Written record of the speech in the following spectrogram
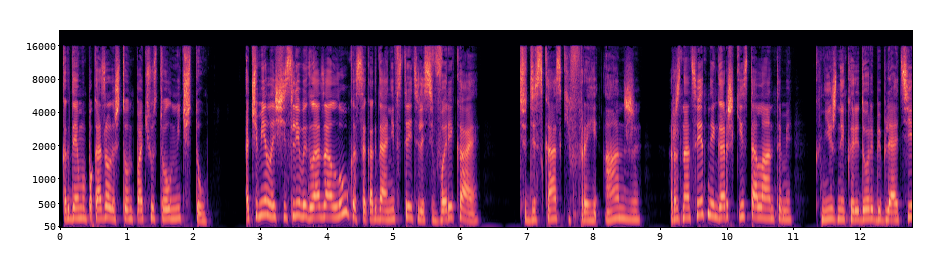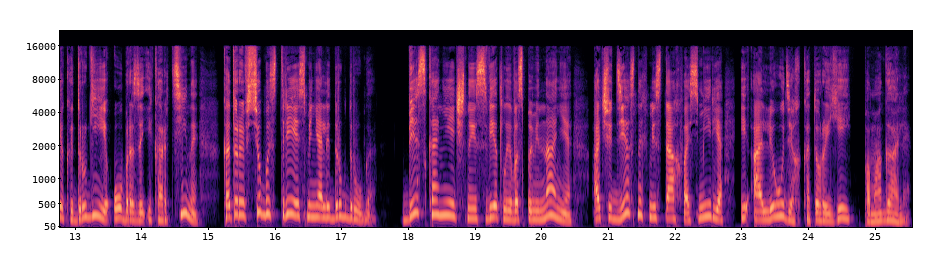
когда ему показалось, что он почувствовал мечту. Очумело счастливые глаза Лукаса, когда они встретились в Варикае. Чудесказки Фрей Анжи, разноцветные горшки с талантами, книжные коридоры библиотек и другие образы и картины, которые все быстрее сменяли друг друга бесконечные светлые воспоминания о чудесных местах Восьмирья и о людях, которые ей помогали.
